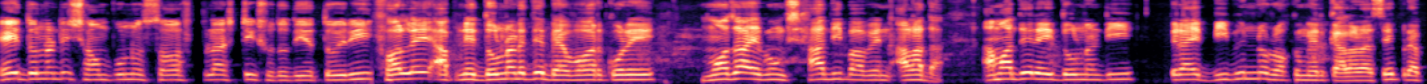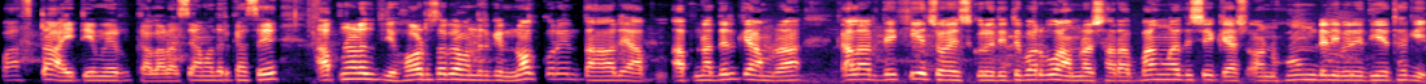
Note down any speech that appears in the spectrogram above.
এই দোলনাটি সম্পূর্ণ সফট প্লাস্টিক সুতো দিয়ে তৈরি। ফলে আপনি দোলনাটিতে ব্যবহার করে মজা এবং স্বাদই পাবেন আলাদা। আমাদের এই দোলনাটি প্রায় বিভিন্ন রকমের কালার আছে, প্রায় পাঁচটা আইটেমের কালার আছে আমাদের কাছে। আপনারা যদি হোয়াটসঅ্যাপে আমাদেরকে নক করেন, তাহলে আপ- আপনাদেরকে আমরা কালার দেখিয়ে চয়েস করে দিতে পারব। আমরা সারা বাংলাদেশে ক্যাশ অন হোম ডেলিভারি দিয়ে থাকি।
